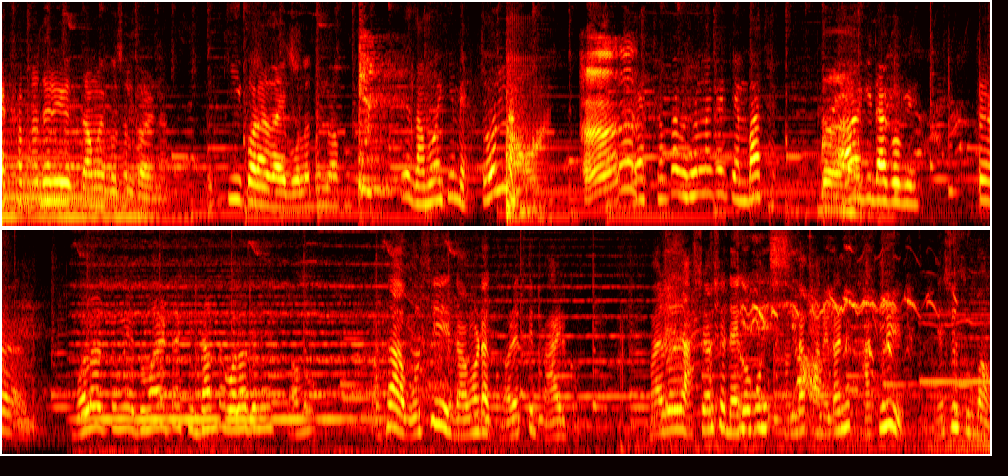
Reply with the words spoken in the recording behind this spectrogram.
এক সপ্তাহ ধরে জামাই গোসল করে না। কি করা যায় বলো দিন বাপু এ জামাই কি মেট্টোর না? এক সপ্তাহ গোসল না কেম্বা থাকে আর কি ডাকবি বলো তুমি তোমার একটা সিদ্ধান্ত বলো দিন বাবু। আচ্ছা বলছি জামাটা ঘরের থেকে বাইর কর। বাইর করে আশেপাশে দেখো কোন ঠান্ডা পানি টানি থাকলি এসে শুবাও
